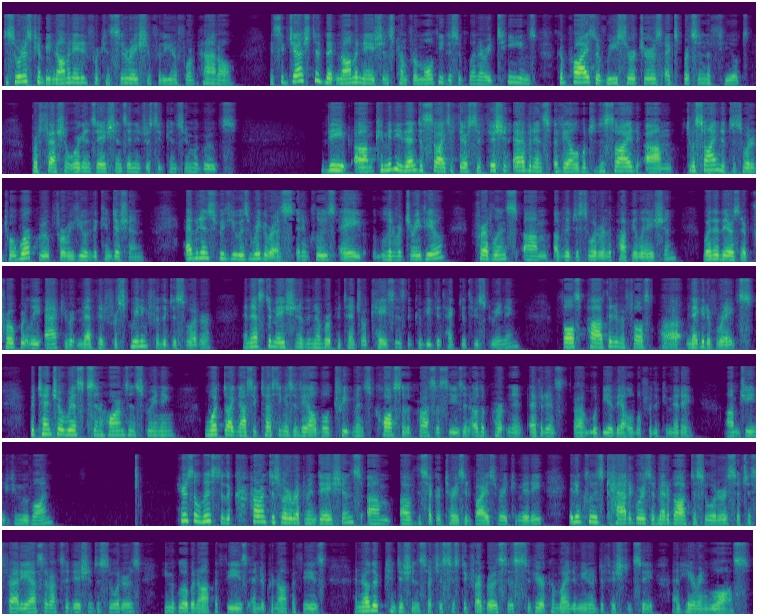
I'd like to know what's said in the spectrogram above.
Disorders can be nominated for consideration for the uniform panel. It's suggested that nominations come from multidisciplinary teams comprised of researchers, experts in the field, professional organizations, and interested consumer groups. The um, committee then decides if there's sufficient evidence available to decide um, to assign the disorder to a work group for review of the condition. Evidence review is rigorous. It includes a literature review, prevalence um, of the disorder in the population, whether there's an appropriately accurate method for screening for the disorder, an estimation of the number of potential cases that could be detected through screening, false positive and false negative rates, potential risks and harms in screening, what diagnostic testing is available, treatments, costs of the processes, and other pertinent evidence um, would be available for the committee. Um, Jean, you can move on. Here's a list of the current disorder recommendations um, of the Secretary's Advisory Committee. It includes categories of metabolic disorders such as fatty acid oxidation disorders, hemoglobinopathies, endocrinopathies, and other conditions such as cystic fibrosis, severe combined immunodeficiency, and hearing loss.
